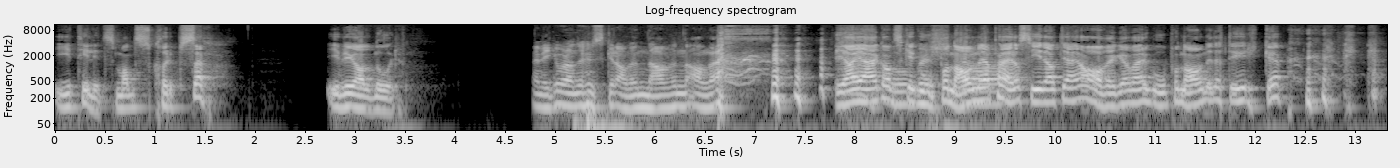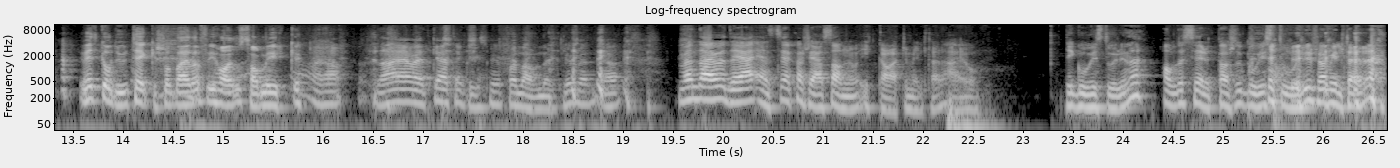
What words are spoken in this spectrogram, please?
i tillitsmannskorpset i Brigade Nord. Jeg liker hvordan du husker alle navn, alle. ja, jeg er ganske god på navn. Men jeg pleier å si det at jeg er avhengig av å være god på navn i dette yrket. Jeg vet ikke om du tenker sånn, deg, for vi har jo det samme yrket. Ja. Nei, jeg vet ikke. Jeg tenker ikke så mye på navn, egentlig. Men ja. Men det er jo det eneste kanskje jeg savner med ikke ha vært i militæret, er jo de gode historiene. Alle ser ut til å ha så gode historier fra militæret.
